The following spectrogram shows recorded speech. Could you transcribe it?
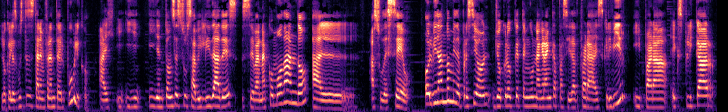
lo que les gusta es estar enfrente del público. y, y entonces sus habilidades se van acomodando al, a su deseo Olvidando mi depresión, yo creo que tengo una gran capacidad para escribir y para explicar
